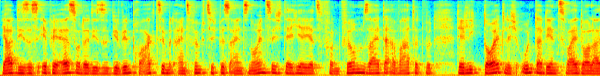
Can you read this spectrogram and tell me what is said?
ja, dieses EPS oder diese Gewinn pro Aktie mit 1,50 bis 1,90, der hier jetzt von Firmenseite erwartet wird, der liegt deutlich unter den 2,16 Dollar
